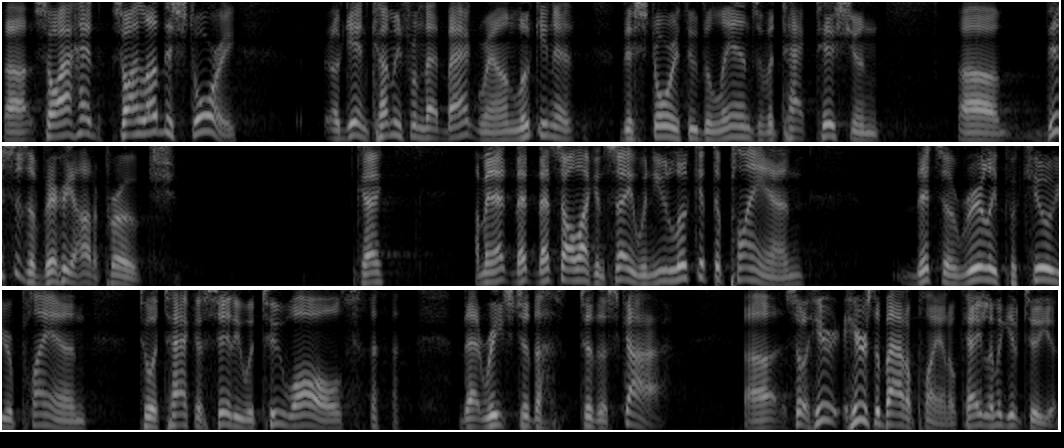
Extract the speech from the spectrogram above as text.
Uh, so I had, so I love this story. Again, coming from that background, looking at this story through the lens of a tactician, uh, this is a very odd approach. Okay, I mean that, that, that's all I can say. When you look at the plan, that's a really peculiar plan to attack a city with two walls that reach to the to the sky. Uh, so here, here's the battle plan, okay? Let me give it to you.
